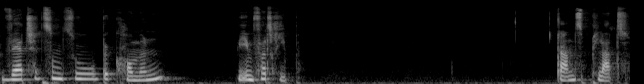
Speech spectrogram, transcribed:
Wertschätzung zu bekommen wie im Vertrieb. Ganz platt.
